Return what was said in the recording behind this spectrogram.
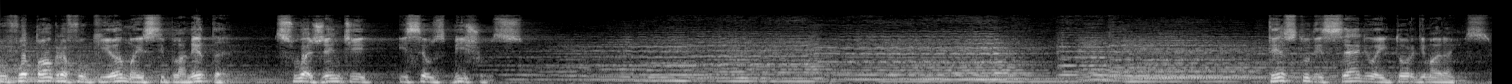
O fotógrafo que ama este planeta, sua gente e seus bichos. Texto de Célio Heitor Guimarães.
